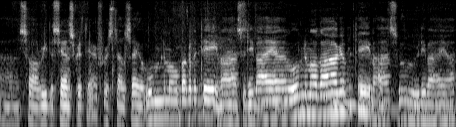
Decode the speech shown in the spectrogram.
Uh, so I'll read the Sanskrit there. First I'll say Om Namo Bhagavate Vasudevaya Om Namo Bhagavate Vasudevaya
